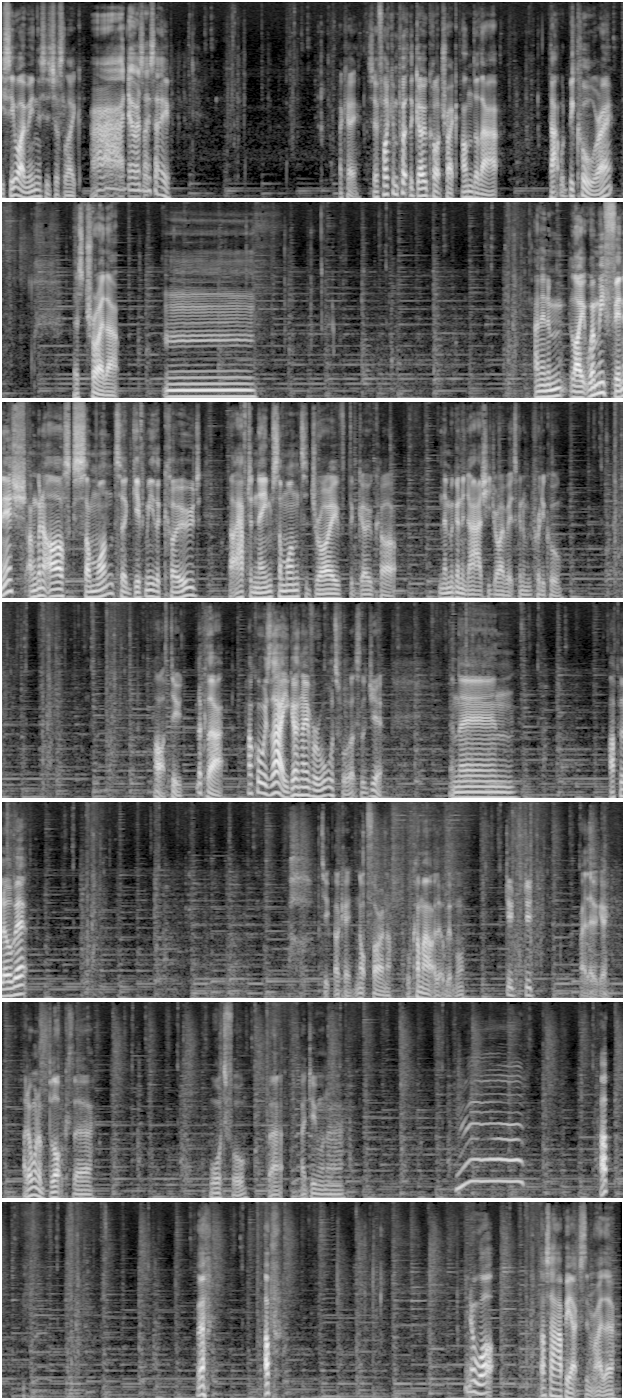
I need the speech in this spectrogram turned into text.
You see what I mean? This is just like, ah, do as I say. Okay, so if I can put the go-kart track under that, that would be cool, right? Let's try that. Mm. And then, like, when we finish, I'm going to ask someone to give me the code that I have to name someone to drive the go-kart. And then we're going to actually drive it. It's going to be pretty cool. Oh, dude, look at that. How cool is that? You're going over a waterfall. That's legit. And then up a little bit. Okay, not far enough. We'll come out a little bit more. Right, there we go. I don't want to block the waterfall, but I do want to... Up. Up. You know what? That's a happy accident right there.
